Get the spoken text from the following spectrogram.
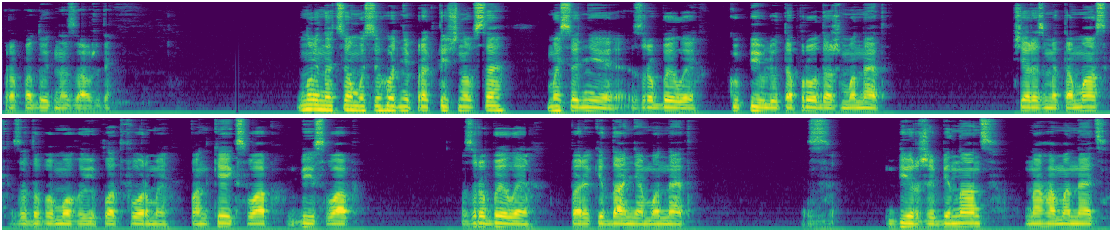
пропадуть назавжди. Ну і на цьому сьогодні практично все. Ми сьогодні зробили купівлю та продаж монет через Metamask за допомогою платформи PancakeSwap, BSwap. Зробили перекидання монет з біржі Binance на гаманець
